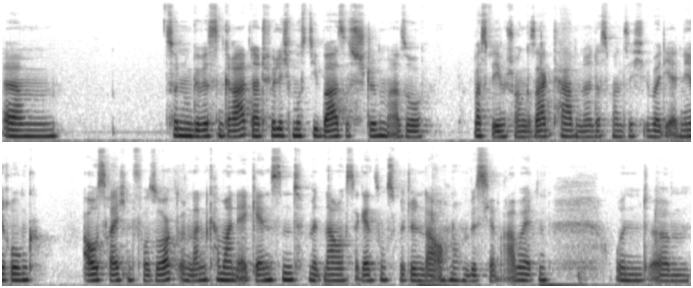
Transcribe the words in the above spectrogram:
Ähm, zu einem gewissen Grad. Natürlich muss die Basis stimmen, also was wir eben schon gesagt haben, ne? dass man sich über die Ernährung ausreichend versorgt und dann kann man ergänzend mit Nahrungsergänzungsmitteln da auch noch ein bisschen arbeiten. Und ähm,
